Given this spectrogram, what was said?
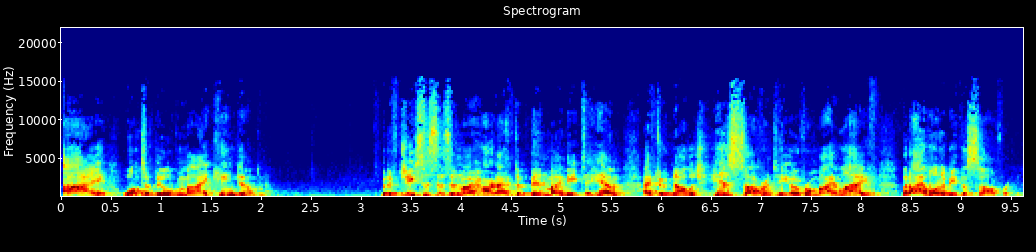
I want to build my kingdom. But if Jesus is in my heart, I have to bend my knee to him. I have to acknowledge his sovereignty over my life. But I want to be the sovereign.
